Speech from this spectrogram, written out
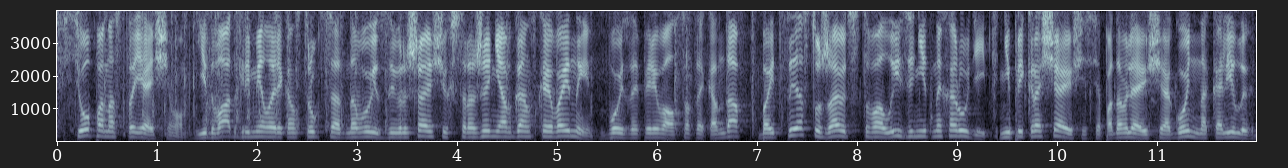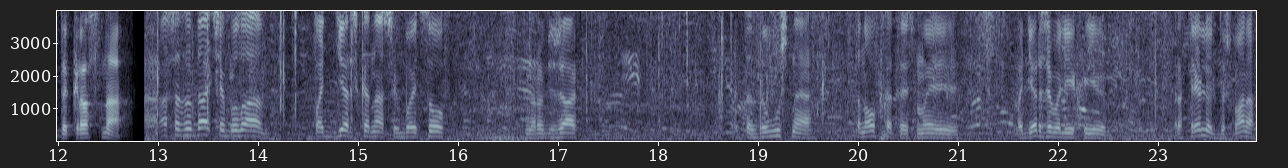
все по-настоящему. Едва отгремела реконструкция одного из завершающих сражений афганской войны. Бой за перевал Сате-Кандав. Бойцы остужают стволы зенитных орудий. Непрекращающийся подавляющий огонь накалил их до красна. Наша задача была поддержка наших бойцов на рубежах. Это заушная установка, то есть мы поддерживали их и расстреливают душманов.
